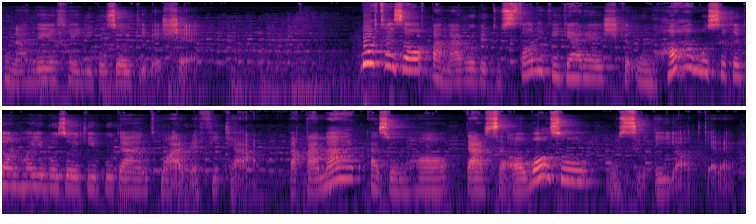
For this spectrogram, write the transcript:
خوننده خیلی بزرگی بشه مرتزا قمر رو به دوستان دیگرش که اونها هم موسیقیدان های بزرگی بودند معرفی کرد و قمر از اونها درس آواز و موسیقی یاد گرفت.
